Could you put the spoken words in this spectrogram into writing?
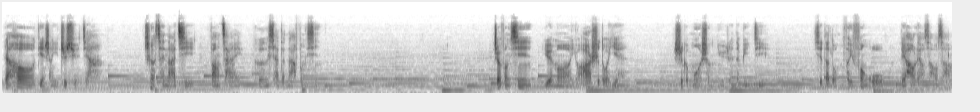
然后点上一支雪茄，这才拿起方才搁下的那封信。这封信约莫有二十多页，是个陌生女人的笔记，写得龙飞凤舞，潦潦草草。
